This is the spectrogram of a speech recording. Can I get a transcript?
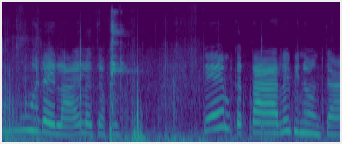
อู้ยได้หลายเลยจ้ะพี่เต็มกระตาเลยพี่น้องจ้า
